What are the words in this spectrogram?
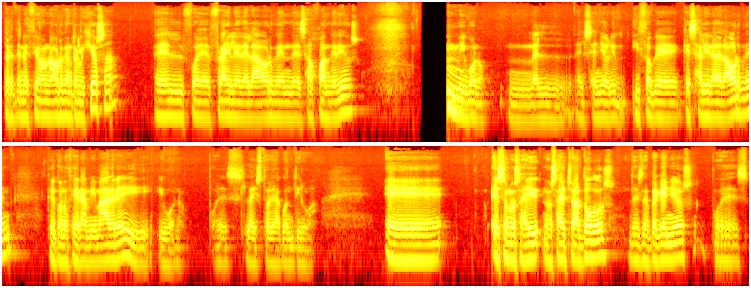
perteneció a una orden religiosa, él fue fraile de la Orden de San Juan de Dios y bueno, el, Señor hizo que, saliera de la orden, que conociera a mi madre y, bueno, pues la historia continúa. Eh, eso nos ha, hecho a todos, desde pequeños, pues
